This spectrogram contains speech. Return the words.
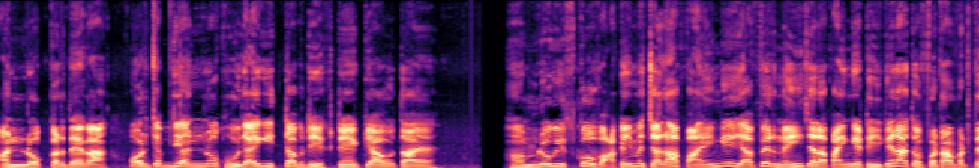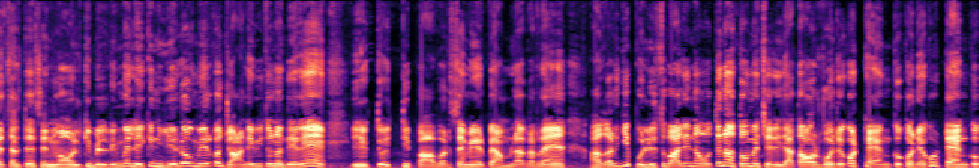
अनलॉक कर देगा। और जब ये अनलॉक हो जाएगी, तब देखते हैं क्या होता है। हम लोग इसको वाकई में चला पाएँगे या फिर नहीं चला पाएँगे, ठीक है ना? तो फटाफट से चलते हैं सिनेमा हॉल की बिल्डिंग में। लेकिन ये लोग मेरे को जाने भी तो ना दे रहे हैं। एक तो इतनी पावर से मेरे पे हमला कर रहे हैं। अगर ये पुलिस वाले ना होते ना तो मैं चले जाता। और वो देखो टैंक को, देखो टैंक को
